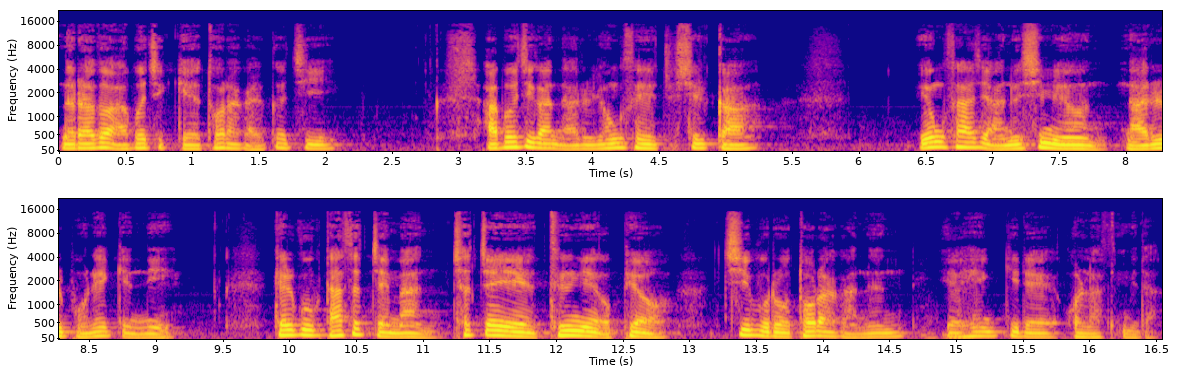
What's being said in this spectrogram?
너라도 아버지께 돌아갈 거지. 아버지가 나를 용서해 주실까? 용서하지 않으시면 나를 보냈겠니? 결국 다섯째만 첫째의 등에 업혀 집으로 돌아가는 여행길에 올랐습니다.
